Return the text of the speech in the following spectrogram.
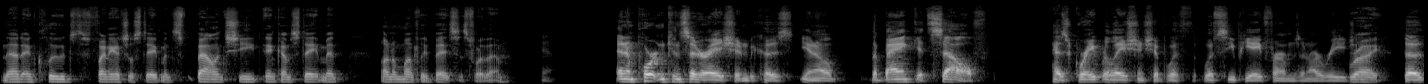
And that includes financial statements, balance sheet, income statement on a monthly basis for them. An important consideration because you know the bank itself has great relationship with with CPA firms in our region. Right. So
